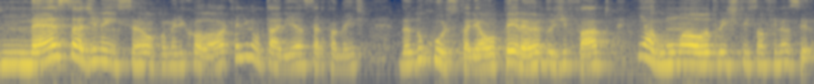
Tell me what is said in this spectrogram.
nessa dimensão, como ele coloca, ele não estaria certamente dando curso, estaria operando de fato em alguma outra instituição financeira.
